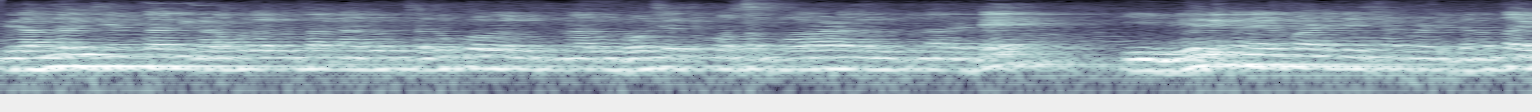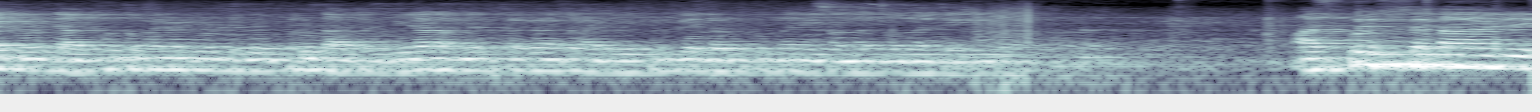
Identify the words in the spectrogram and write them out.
మీరందరూ జీవితాన్ని గడపగలుగుతున్నారు చదువుకోగలుగుతున్నారు భవిష్యత్తు కోసం పోరాడగలుగుతున్నారంటే ఈ వేదికను ఏర్పాటు చేసినటువంటి ఘనత ఇటువంటి అద్భుతమైనటువంటి వ్యక్తులు డాక్టర్ బిఆర్ అంబేద్కర్ గారు లాంటి వ్యక్తులకే దొరుకుతుందని ఈ సందర్భంగా తెలియజేస్తున్నాను. అస్పృశ్యత అనేది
